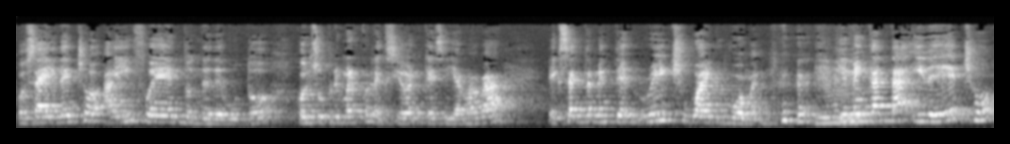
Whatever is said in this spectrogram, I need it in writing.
O sea, y de hecho ahí fue en donde debutó con su primer colección que se llamaba exactamente Rich White Woman. y me encanta, y de hecho,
